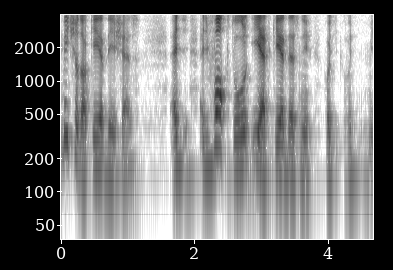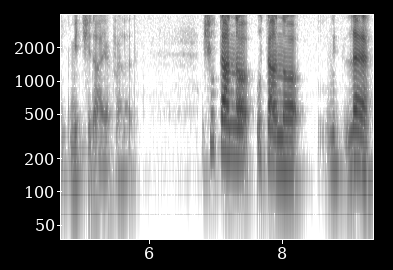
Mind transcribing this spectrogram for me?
micsoda kérdés ez? Egy, egy vaktól ilyet kérdezni, hogy, hogy mit, mit csináljak veled. És utána, utána úgy le,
